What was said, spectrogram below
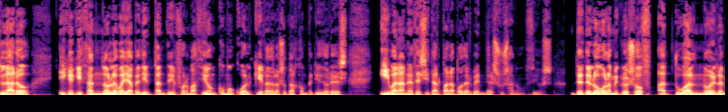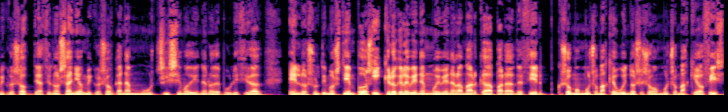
claro y que quizás no le vaya a pedir tanta información como cualquiera de los otros competidores iban a necesitar para poder vender sus anuncios. Desde luego la Microsoft actual no es la Microsoft de hace unos años. Microsoft gana muchísimo dinero de publicidad en los últimos tiempos y creo que le viene muy bien a la marca para decir somos mucho más que Windows y somos mucho más que Office,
